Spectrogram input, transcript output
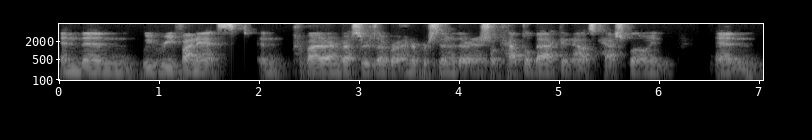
and then we refinanced and provided our investors over 100% of their initial capital back, and now it's cash flowing. And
